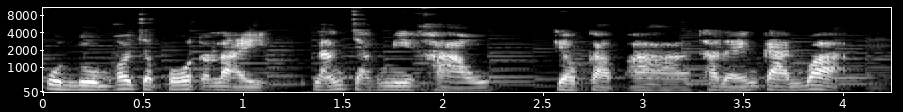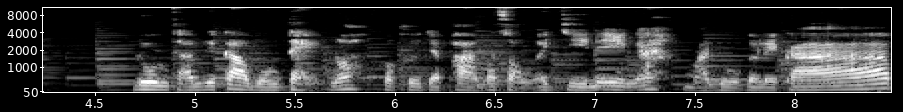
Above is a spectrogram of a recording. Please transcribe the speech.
คุณลูมเขาจะโพสต์อะไร หลังจากมีข่าว เกี่ยวกับอ่าแถลงการว่ารูม39 วงแตกเนาะ ก็คือจะผ่านมา2 IG นั่นเองอะมาดูกันเลยครับ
